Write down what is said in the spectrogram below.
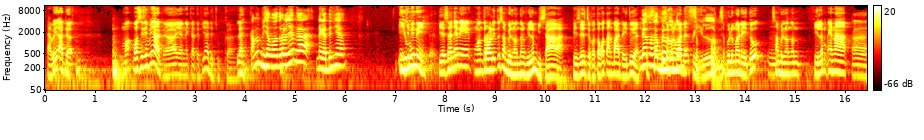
Tapi ada positifnya ada, yang negatifnya ada juga. Lah, kamu bisa ngontrolnya nggak negatifnya? Ih, gini nih, biasanya nih ngontrol itu sambil nonton film bisa lah. Biasanya Joko Toko tanpa ada itu ya. Enggak lu- nonton ada se- film. sebelum ada itu sambil nonton film enak. Ah,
